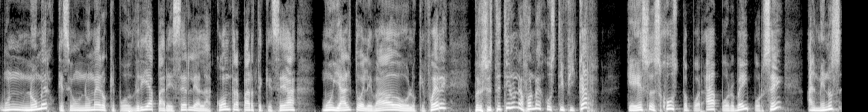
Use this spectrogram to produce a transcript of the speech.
un número que sea un número que podría parecerle a la contraparte que sea muy alto, elevado o lo que fuere, pero si usted tiene una forma de justificar que eso es justo por A, por B y por C, al menos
